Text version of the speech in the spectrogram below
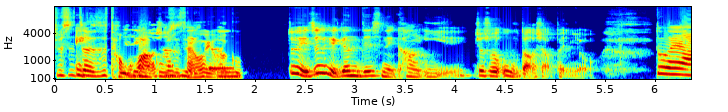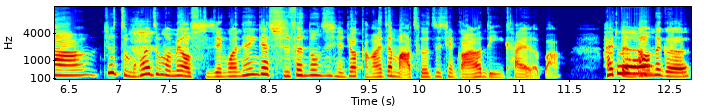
就是真的是童话故事才会有的故，对，这个可以跟 Disney 抗议，就说误导小朋友。对啊，就怎么会这么没有时间观？他应该十分钟之前就要赶快在马车之前赶快要离开了吧？还等到那个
